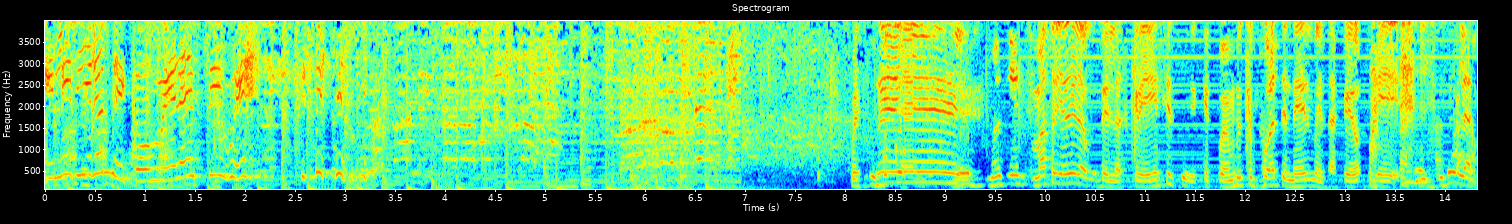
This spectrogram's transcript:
¿Qué le dieron de comer a este güey? Pues un poco, Eh. más, bien, más allá de, las creencias que, que, que pueda tener el mensajero, eh, de, las,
